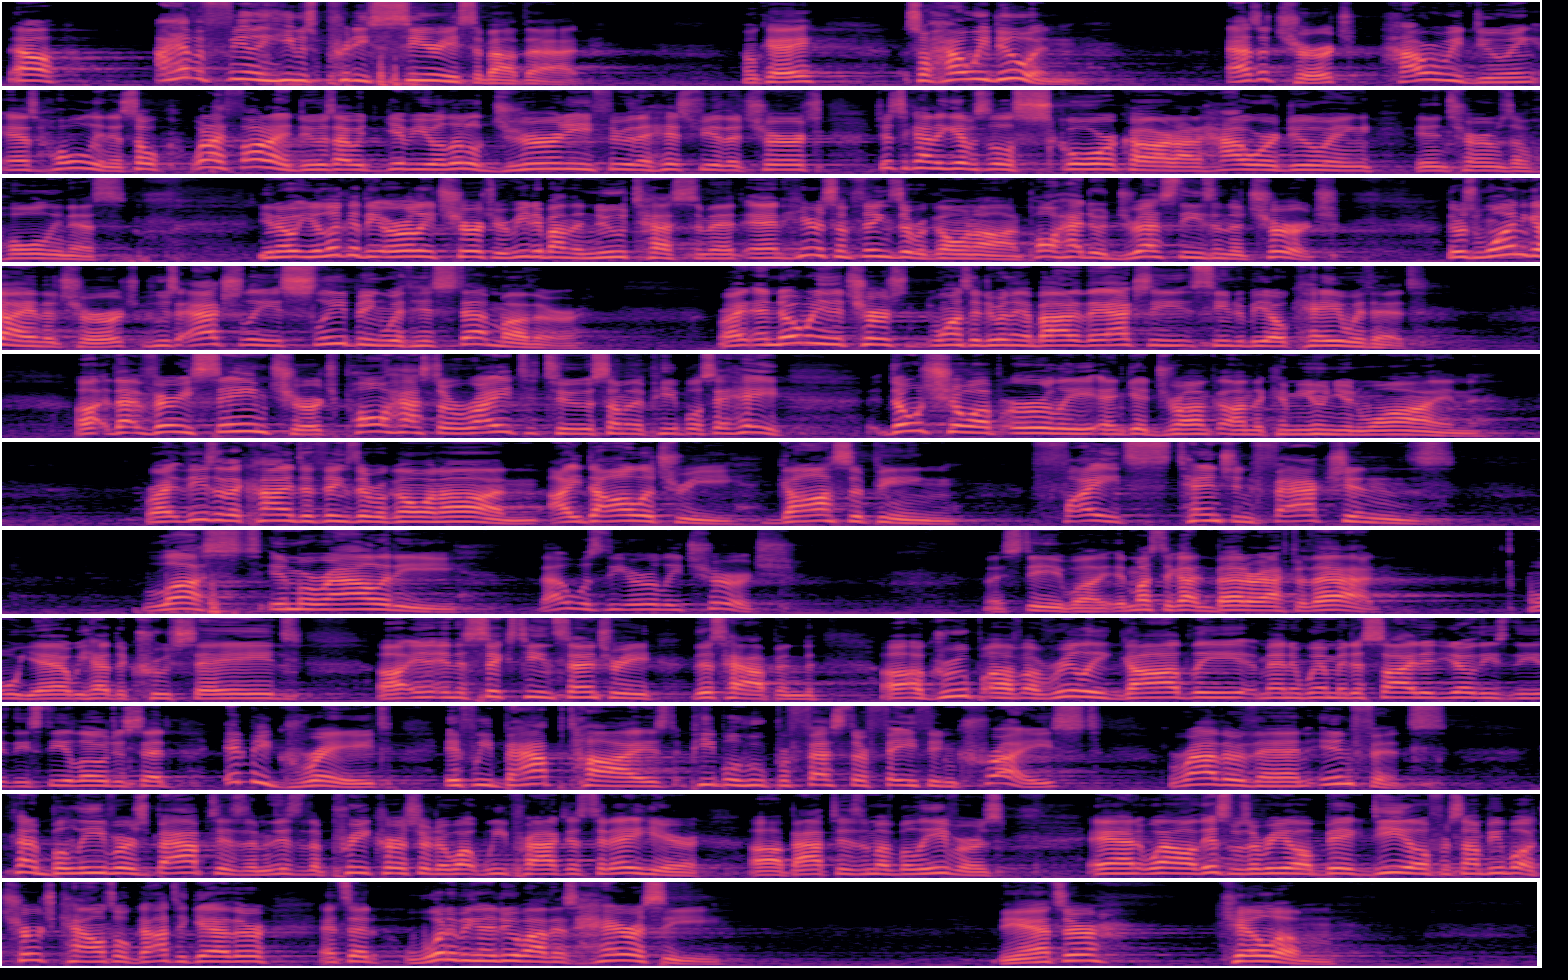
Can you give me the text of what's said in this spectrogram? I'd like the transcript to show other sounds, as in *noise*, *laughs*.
Now, I have a feeling he was pretty serious about that. Okay? So, how are we doing? As a church, how are we doing as holiness? So, what I thought I'd do is I would give you a little journey through the history of the church, just to kind of give us a little scorecard on how we're doing in terms of holiness. You know, you look at the early church, we read about the New Testament, and here's some things that were going on. Paul had to address these in the church. There's one guy in the church who's actually sleeping with his stepmother, right? And nobody in the church wants to do anything about it. They actually seem to be okay with it. Uh, that very same church, Paul has to write to some of the people say, hey, don't show up early and get drunk on the communion wine. Right? These are the kinds of things that were going on idolatry, gossiping, fights, tension, factions, lust, immorality. That was the early church. Steve, well, it must have gotten better after that. Oh, yeah, we had the Crusades. Uh, in, in, the 16th century, this happened. Uh, a group of, of, really godly men and women decided, you know, these, these, these theologians said, it'd be great if we baptized people who profess their faith in Christ rather than infants. Kind of believers' baptism. And this is the precursor to what we practice today here uh, baptism of believers. And well, this was a real big deal for some people. A church council got together and said, What are we going to do about this heresy? The answer? Kill him.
